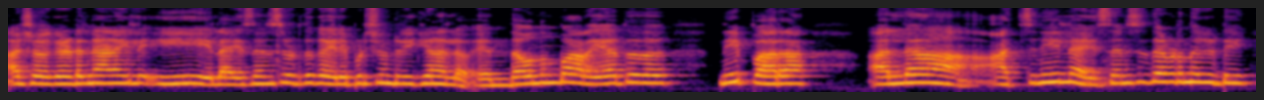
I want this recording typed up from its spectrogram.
അശോകേട്ടനാണെങ്കിൽ ഈ ലൈസൻസ് എടുത്ത് കയ്യിൽ പിടിച്ചുകൊണ്ടിരിക്കുകയാണല്ലോ എന്താ ഒന്നും പറയാത്തത്? നീ പറ. അല്ല അച്ഛന് ലൈസൻസ് ഇത് എവിടെ നിന്ന് കിട്ടി?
